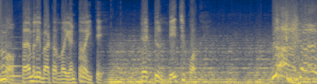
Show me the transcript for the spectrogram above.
మా ఫ్యామిలీ మ్యాటర్లో ఎంటర్ అయితే హెడ్ లేచిపోతాయి. Ah!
